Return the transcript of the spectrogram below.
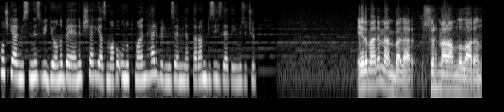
xoş gəlmisiniz. Videonu bəyənib şərh yazmağı unutmayın. Hər birinizə minnətdaram bizi izlədiyiniz üçün. Erməni mənbələr sülhməramlıların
